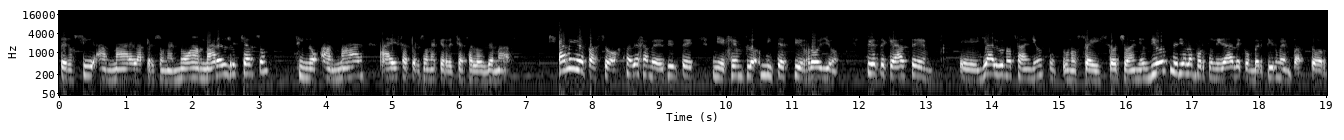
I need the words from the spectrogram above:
pero sí amar a la persona, no amar el rechazo, sino amar a esa persona que rechaza a los demás. A mí me pasó, déjame decirte mi ejemplo, mi testirrollo. Fíjate que hace eh, ya algunos años, unos seis, ocho años, Dios me dio la oportunidad de convertirme en pastor.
